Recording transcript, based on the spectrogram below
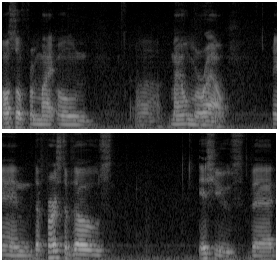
also from my own uh, my own morale. And the first of those issues that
